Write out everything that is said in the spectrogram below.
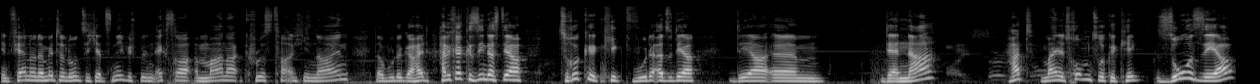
Inferno in der Mitte lohnt sich jetzt nicht. Wir spielen extra Mana-Kristall hinein. Da wurde geheilt. Habe ich gerade gesehen, dass der zurückgekickt wurde. Also der, der, ähm, der Nah hat meine Truppen zurückgekickt. So sehr,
